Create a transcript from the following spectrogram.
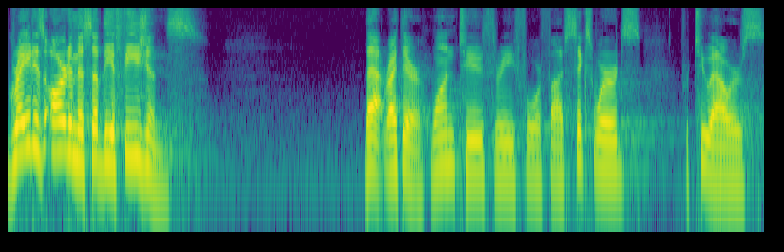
Great is Artemis of the Ephesians. That right there. One, two, three, four, five, six words for two hours.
